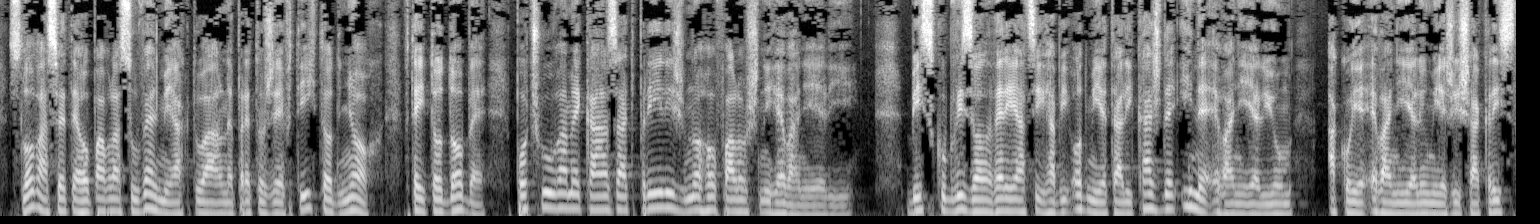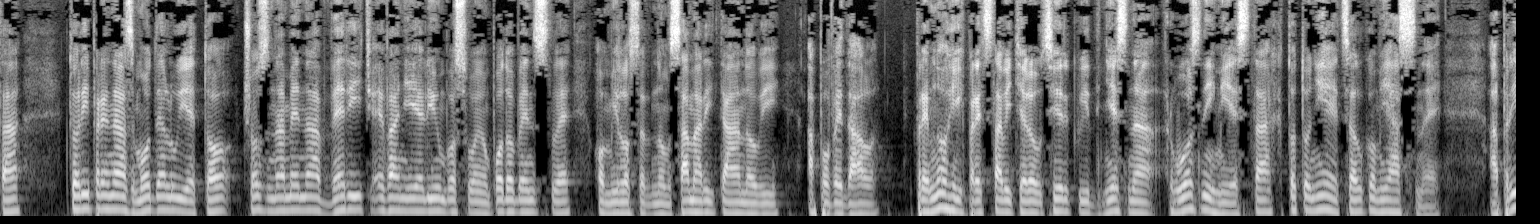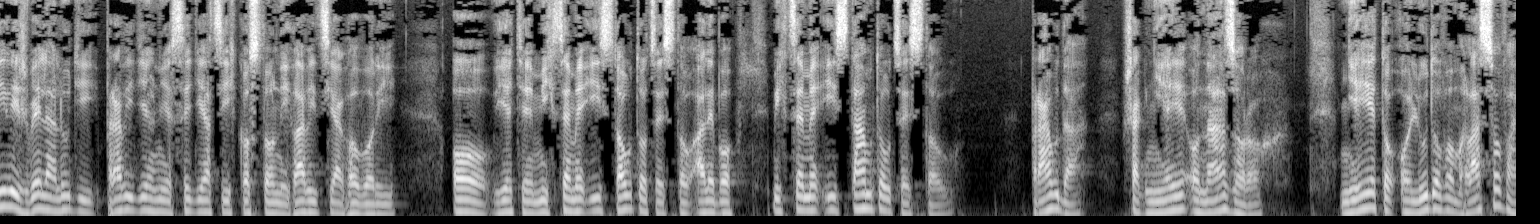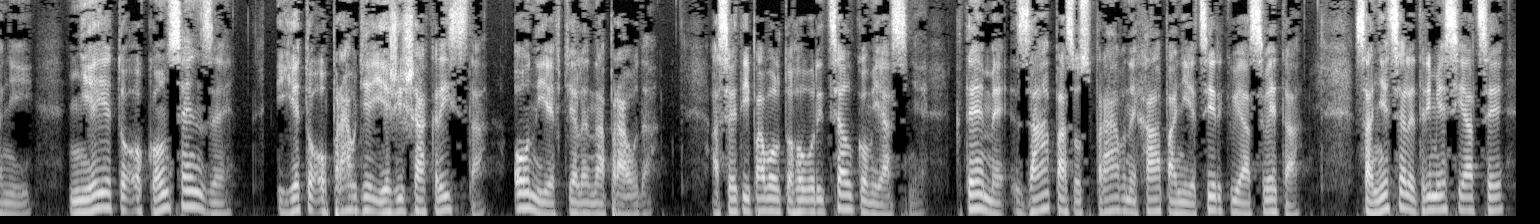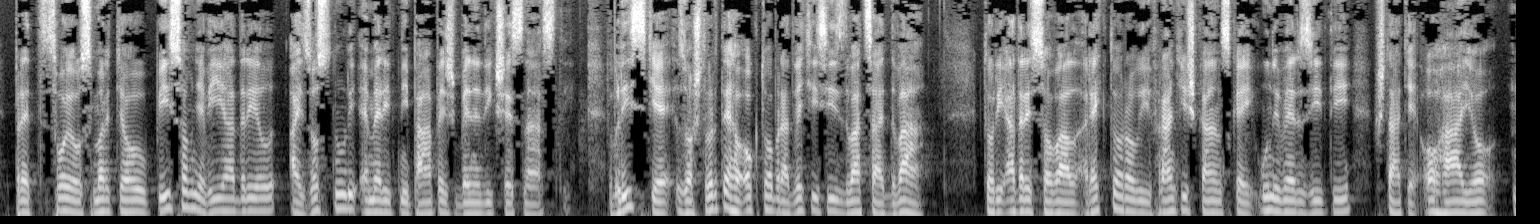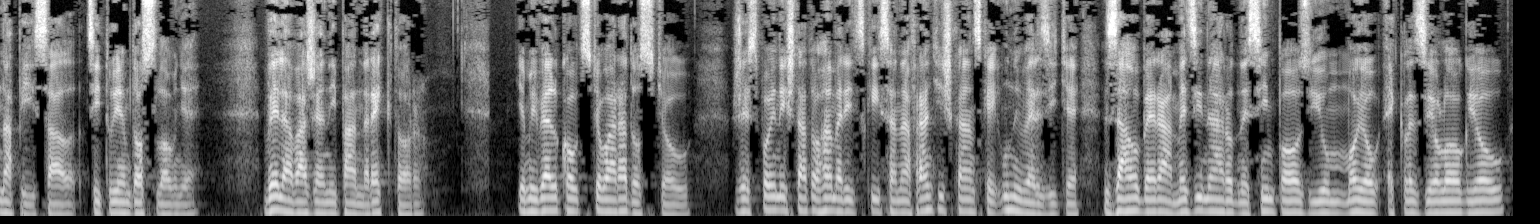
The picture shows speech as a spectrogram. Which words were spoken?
Slova svätého Pavla sú veľmi aktuálne, pretože v týchto dňoch, v tejto dobe počúvame kázať príliš mnoho falošných evanielií. Biskup vyzval veriacich, aby odmietali každé iné evanielium, ako je evanielium Ježiša Krista, ktorý pre nás modeluje to, čo znamená veriť evanielium vo svojom podobenstve o milosrdnom Samaritánovi a povedal, pre mnohých predstaviteľov cirkvi dnes na rôznych miestach toto nie je celkom jasné, a príliš veľa ľudí pravidelne sediacich v kostolných laviciach hovorí, o, viete, my chceme ísť touto cestou, alebo my chceme ísť tamtou cestou. Pravda však nie je o názoroch. Nie je to o ľudovom hlasovaní, nie je to o konsenze, je to o pravde Ježiša Krista. On je vtelená pravda. A svätý Pavol to hovorí celkom jasne. K téme zápas o správne chápanie cirkvi a sveta sa necelé tri mesiace pred svojou smrťou písomne vyjadril aj zosnulý emeritný pápež Benedikt XVI. V liste zo 4. októbra 2022 ktorý adresoval rektorovi Františkánskej univerzity v štáte Ohio, napísal, citujem doslovne, Veľa vážený pán rektor, je mi veľkou cťou a radosťou, že v Spojených štátoch amerických sa na Františkánskej univerzite zaoberá medzinárodné sympózium mojou ekleziológiou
